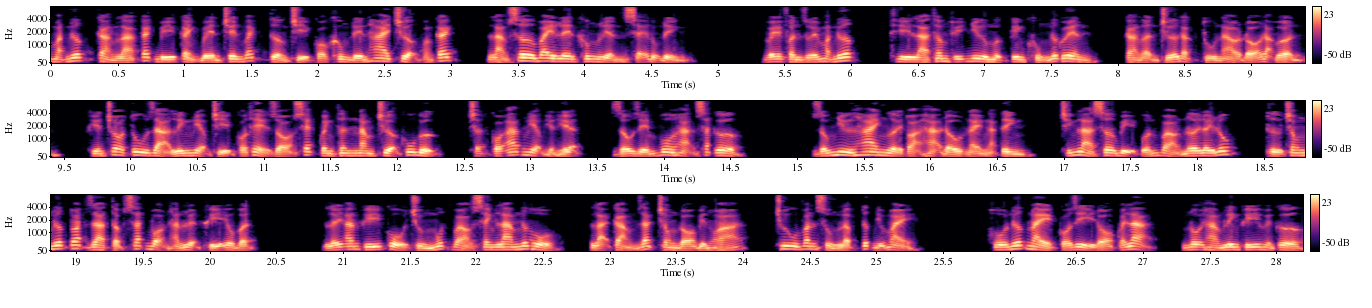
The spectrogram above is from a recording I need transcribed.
mặt nước càng là cách bí cảnh bên trên vách tường chỉ có không đến hai trượng khoảng cách, làm sơ bay lên không liền sẽ đụng đỉnh. Về phần dưới mặt nước, thì là thâm thúy như mực kinh khủng nước quên, càng ẩn chứa đặc thù nào đó đạo ẩn khiến cho tu giả linh niệm chỉ có thể dò xét quanh thân năm trượng khu vực, chợt có ác niệm hiện hiện, dấu giếm vô hạn sắc cơ. Giống như hai người tọa hạ đầu này ngạt tinh, chính là sơ bị cuốn vào nơi lấy lúc, từ trong nước toát ra tập sát bọn hắn luyện khí yêu vật. Lấy ăn khí cổ trùng mút vào xanh lam nước hồ, lại cảm giác trong đó biến hóa, chu văn sùng lập tức nhíu mày. Hồ nước này có gì đó quái lạ, nội hàm linh khí huyền cơ,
